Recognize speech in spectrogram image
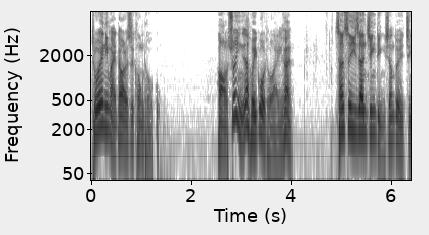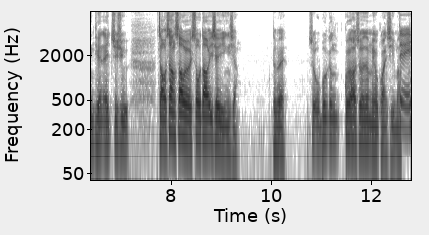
除非你买到的是空头股。好，所以你再回过头来，你看三四一三金鼎相对今天哎继续早上稍微受到一些影响，对不对？所以我不跟桂花说这没有关系吗？对，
